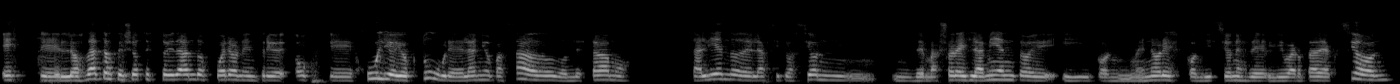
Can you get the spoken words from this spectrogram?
Este, los datos que yo te estoy dando fueron entre eh, julio y octubre del año pasado, donde estábamos saliendo de la situación de mayor aislamiento y con menores condiciones de libertad de acción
